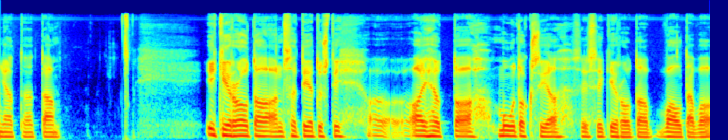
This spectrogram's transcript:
ja tota, ikiroutaan se tietysti aiheuttaa muutoksia. Siis ikirouta on valtava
